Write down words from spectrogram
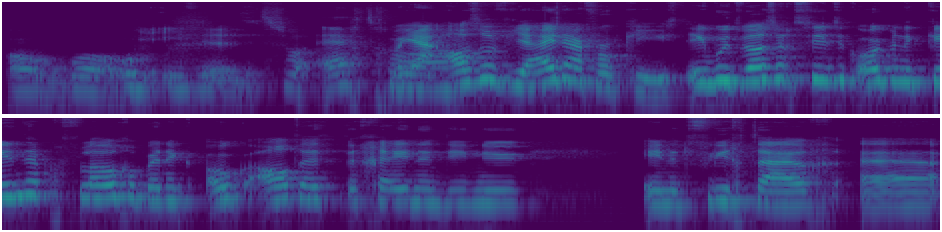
oh wow. Dit is wel echt Maar gewoon... ja, alsof jij daarvoor kiest. Ik moet wel zeggen, sinds ik ooit met een kind heb gevlogen, ben ik ook altijd degene die nu in het vliegtuig, eh,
